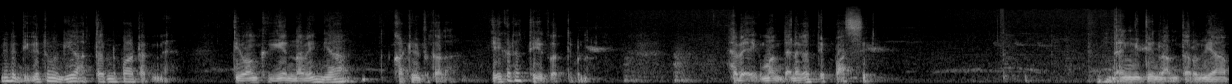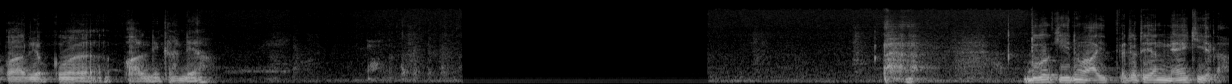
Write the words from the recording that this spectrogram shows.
මේක දිගටම ගිය අත්තරන පාටක් නෑ. තිවංකගේ නමින් යා කටයුතු කළා. ඒකටත් හේතුවක් තිබුණා. හැබැයි ඒක මම දැනගත්තේ පස්සේ. දැන් ඉතින් අන්තර් ව්‍යාපාරය ඔක්කොම පාලනය කරන්නේ යා. දුව කියනවා ආයිත් වැඩට යන්නේ නැහැ කියලා.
